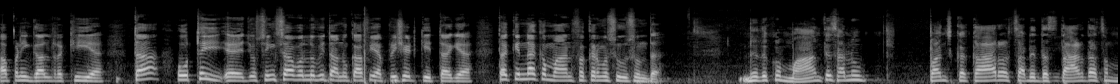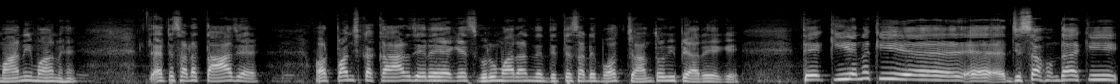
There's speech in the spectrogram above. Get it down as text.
ਆਪਣੀ ਗੱਲ ਰੱਖੀ ਹੈ ਤਾਂ ਉੱਥੇ ਹੀ ਜੋ ਸਿੰਘ ਸਾਹਿਬ ਵੱਲੋਂ ਵੀ ਤੁਹਾਨੂੰ ਕਾਫੀ ਐਪਰੀਸ਼ੀਏਟ ਕੀਤਾ ਗਿਆ ਤਾਂ ਕਿੰਨਾ ਕੁ ਮਾਣ ਫਕਰ ਮਹਿਸੂਸ ਹੁੰਦਾ? ਨੇ ਦੇਖੋ ਮਾਨ ਤੇ ਸਾਨੂੰ ਪੰਜ ਕਕਾਰ ਔਰ ਸਾਡੇ ਦਸਤਾਰ ਦਾ ਸਨਮਾਨ ਹੀ ਮਾਨ ਹੈ। ਇਹ ਤੇ ਸਾਡਾ ਤਾਜ ਹੈ। ਔਰ ਪੰਜ ਕਕਾਰ ਜਿਹੜੇ ਹੈਗੇ ਗੁਰੂ ਮਹਾਰਾਜ ਨੇ ਦਿੱਤੇ ਸਾਡੇ ਬਹੁਤ ਜਾਨ ਤੋਂ ਵੀ ਪਿਆਰੇ ਹੈਗੇ। ਤੇ ਕੀ ਹੈ ਨਾ ਕਿ ਅਹ, ਜਿਸਾ ਹੁੰਦਾ ਹੈ ਕਿ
